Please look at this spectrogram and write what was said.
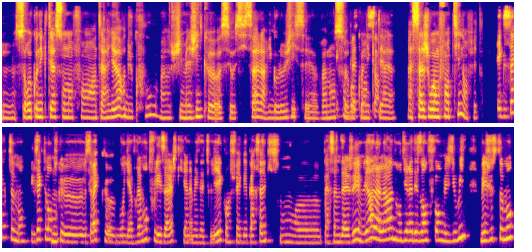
euh, se reconnecter à son enfant intérieur. Du coup, euh, j'imagine que c'est aussi ça, la rigologie, c'est vraiment se reconnecter à, à, sa joie enfantine, en fait. Exactement, exactement, parce que c'est vrai que bon, il y a vraiment tous les âges qui viennent à mes ateliers. Quand je suis avec des personnes qui sont euh, personnes âgées, elles me disent ah là là, mais on dirait des enfants. Mais je dis oui, mais justement,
